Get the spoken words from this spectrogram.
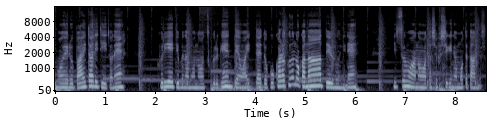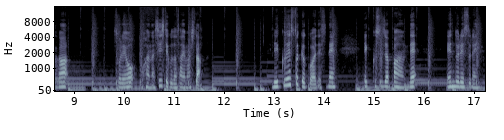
燃えるバイタリティとね、クリエイティブなものを作る原点は一体どこから来るのかなっていうふうにね、いつもあの私不思議に思ってたんですが、それをお話ししてくださいました。リクエスト曲はですね、x ジャパンでエンドレスレイン、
